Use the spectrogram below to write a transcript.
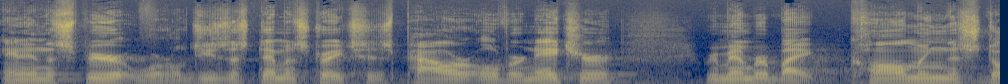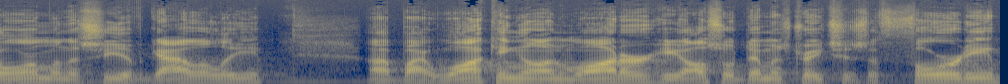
and in the spirit world. Jesus demonstrates his power over nature, remember, by calming the storm on the Sea of Galilee, uh, by walking on water. He also demonstrates his authority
